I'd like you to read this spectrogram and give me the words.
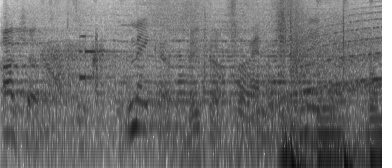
Action. Makeup Makeup. forever. Makeup.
